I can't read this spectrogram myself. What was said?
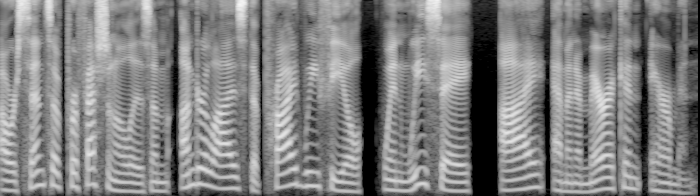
Our sense of professionalism underlies the pride we feel when we say, I am an American airman.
